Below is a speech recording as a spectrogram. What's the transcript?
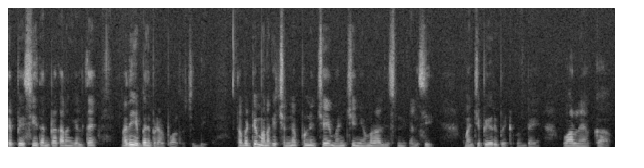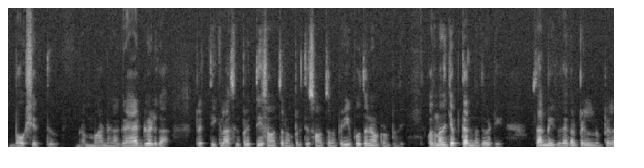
చెప్పేసి దాని ప్రకారం వెళ్తే అది ఇబ్బంది పడిపోవాల్సి వచ్చింది. కాబట్టి మనకి చిన్నప్పటి నుంచే మంచి న్యూమరాలజిస్ట్ని కలిసి మంచి పేరు పెట్టుకుంటే వాళ్ళ యొక్క భవిష్యత్తు బ్రహ్మాండంగా గ్రాడ్యువల్గా ప్రతి క్లాసుకి ప్రతి సంవత్సరం ప్రతి సంవత్సరం పెరిగిపోతూనే ఉంటుంటుంది కొంతమంది చెప్తారు నాతోటి సార్ మీకు దగ్గర పిల్లలు పిల్ల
